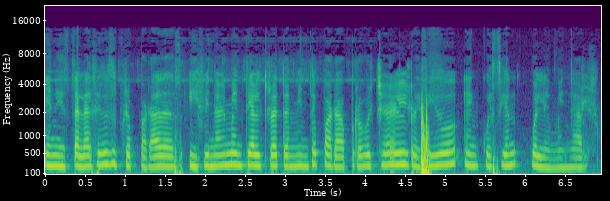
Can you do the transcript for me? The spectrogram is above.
en instalaciones preparadas y finalmente al tratamiento para aprovechar el residuo en cuestión o eliminarlo.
